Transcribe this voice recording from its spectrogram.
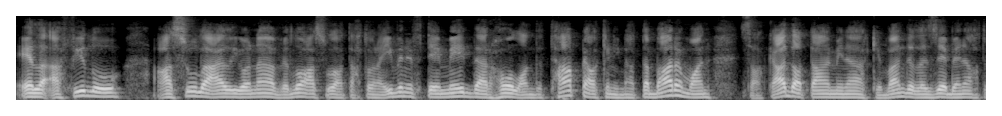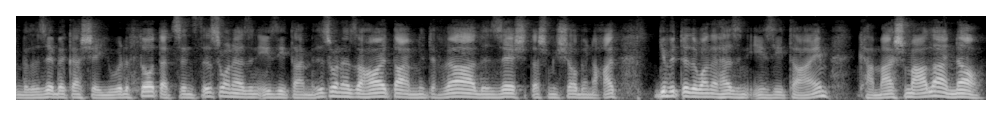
Ela afilu asula aliyona velo asula tachtona. Even if they made that hole on the top balcony, not the bottom one, you would have thought that since this one has an easy time and this one has a hard time, give it to the one that has an easy time. Kamash ma'ala, no.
